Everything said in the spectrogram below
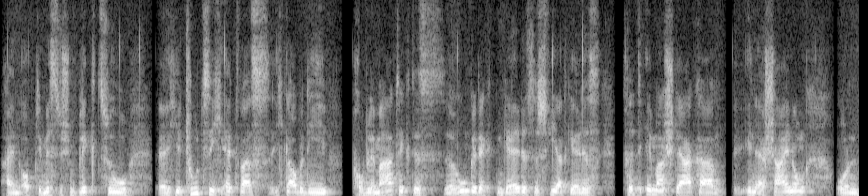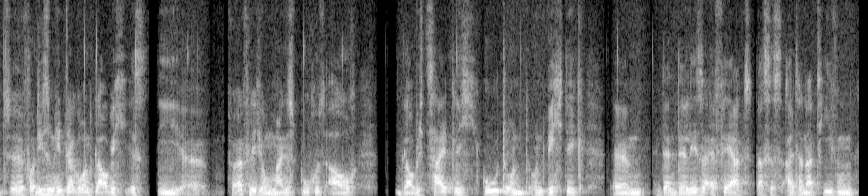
einen optimistischen Blick zu. Äh, hier tut sich etwas. Ich glaube, die Problematik des äh, ungedeckten Geldes, des Fiat-Geldes, tritt immer stärker in Erscheinung. Und äh, vor diesem Hintergrund, glaube ich, ist die Veröffentlichung meines Buches auch, glaube ich, zeitlich gut und, und wichtig, ähm, denn der Leser erfährt, dass es Alternativen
